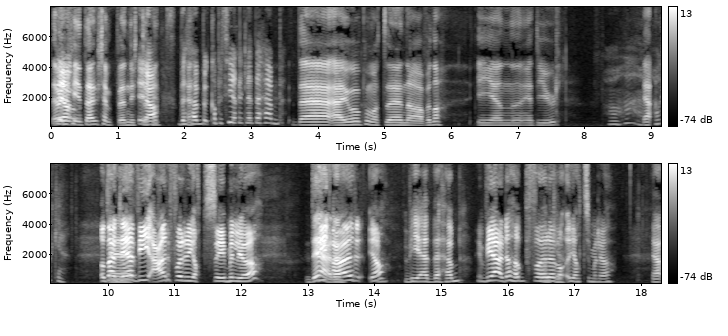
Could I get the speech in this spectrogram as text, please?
Det er veldig Ja. fint her. Kjempenytt og Ja. fint. The Hub. Hva betyr egentlig The Hub? Det er jo på en måte navet, da. I, en, i et hjul. Aha, Ja. ok. Og det er det Eh. vi er for yatzy-miljøet. Det Vi er det. er, ja, Vi er The Hub. vi er the hub for Ok. okay. yatzy-miljøet. Ja.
